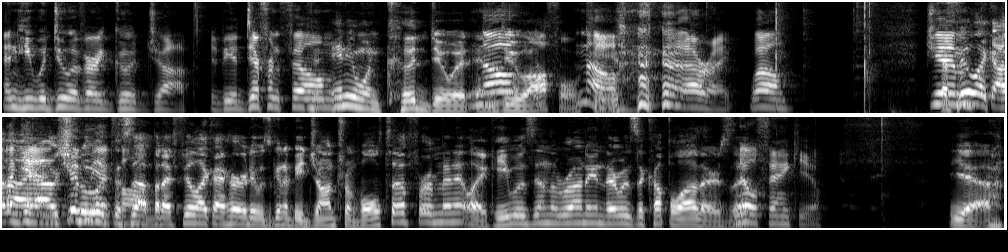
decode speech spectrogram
and he would do a very good job. It'd be a different film. Anyone could do it and no, do awful. No. Keith. All right. Well, Jim. I feel like I, I- again, I, give should have me a looked this call. up, but I feel like I heard it was going to be John Travolta for a minute. Like he was in the running. There was a couple others. That, no, thank you. Yeah.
